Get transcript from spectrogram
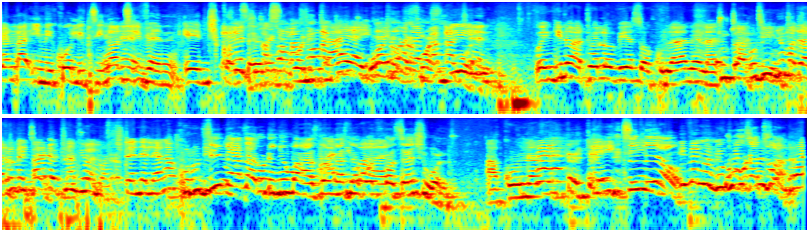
gender inequality not Yeah. even age. 10. wengine wa 12 years wakulane na Tutarudi nyuma, tutarudi bado tu nyuma. Tutaendeleanga kurudi nyuma. inaweza rudi nyuma as long as both consensual. Hakuna. 18 ndio? Even when you U- get unajua,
